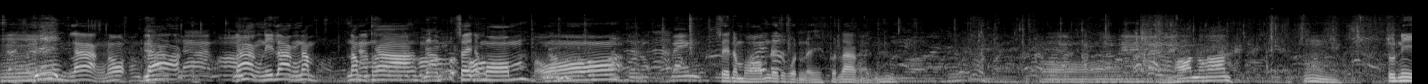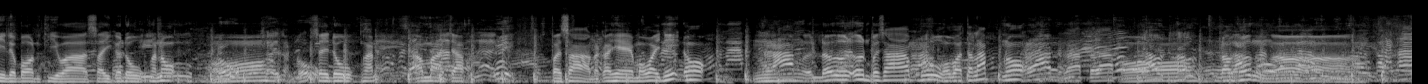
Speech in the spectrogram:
อืมล่างเนาะล่างล่างนี่ล่างน้ำน้ำทาใส่น้ำหอมอ๋อใส่น้ำหอมเลยทุกคนเลยเพิ่นล่างนี่อืมอ๋อหอมหอมอืม ตัวนี้เดยวบอลที่ว่าใส่กระดูกพันเนาะอ๋อใส่กระดูกพันเอามาจากภาษาทแล้วก็แห่มาไว้นี้เนาะอืมแล้วเอิ้นเอิ้นภาษารู้เขาว่าตะลับเนาะตลาดตลาดอ๋อเราเพิ่งอ่าอ่า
